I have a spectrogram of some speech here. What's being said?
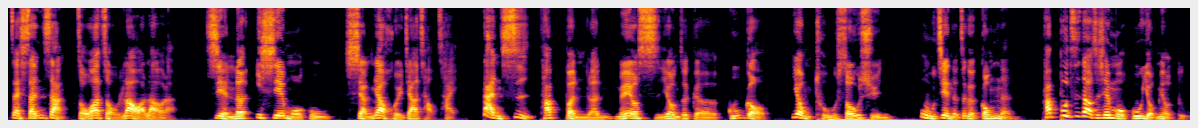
在山上走啊走，绕啊绕了，捡了一些蘑菇，想要回家炒菜。但是他本人没有使用这个 Google 用途搜寻物件的这个功能，他不知道这些蘑菇有没有毒。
